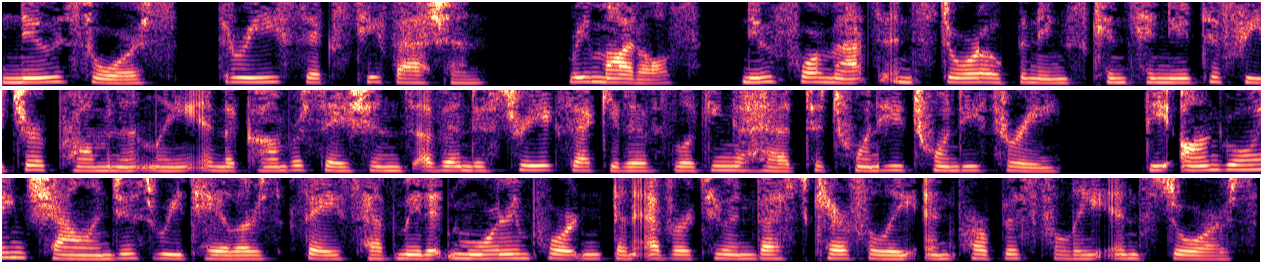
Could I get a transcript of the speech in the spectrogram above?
News source 360 Fashion. Remodels, new formats and store openings continued to feature prominently in the conversations of industry executives looking ahead to 2023. The ongoing challenges retailers face have made it more important than ever to invest carefully and purposefully in stores.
